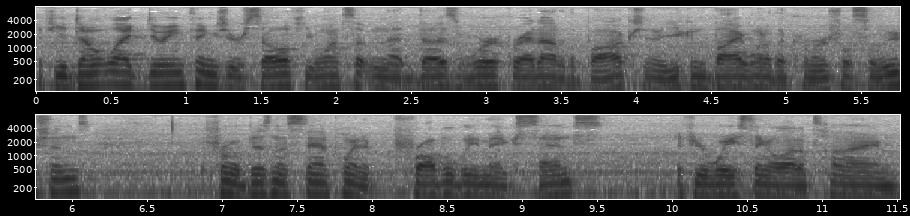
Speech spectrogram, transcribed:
If you don't like doing things yourself, you want something that does work right out of the box. You know, you can buy one of the commercial solutions. From a business standpoint, it probably makes sense if you're wasting a lot of time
